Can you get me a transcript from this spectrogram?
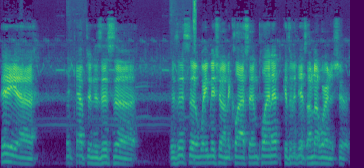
hey, uh, hey, Captain, is this uh, is this a way mission on a Class M planet? Because if it is, I'm not wearing a shirt.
